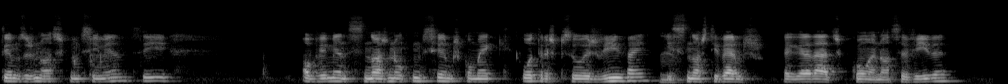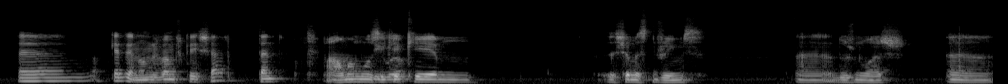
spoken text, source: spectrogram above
temos os nossos conhecimentos e obviamente se nós não conhecermos como é que outras pessoas vivem Hum. e se nós estivermos agradados com a nossa vida hum, quer dizer, não nos vamos queixar tanto. Pá, há uma música eu. que é. hum, chama-se Dreams, ah, dos Noirs. Ah,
